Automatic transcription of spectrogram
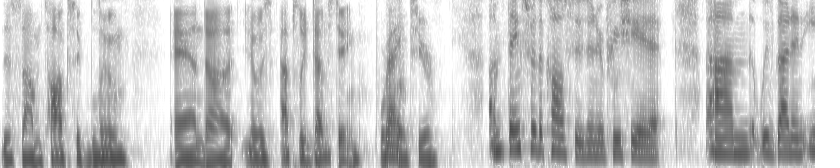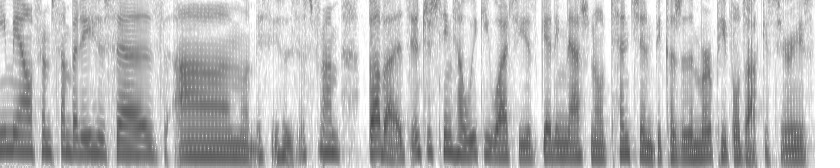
this um, toxic bloom. And uh, you know it was absolutely devastating for Right. folks here. Um, thanks for the call, Susan. Appreciate it. Um, we've got an email from somebody who says, um, let me see, who's this from? Bubba. It's interesting how Weeki Wachee is getting national attention because of the Mer People docuseries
